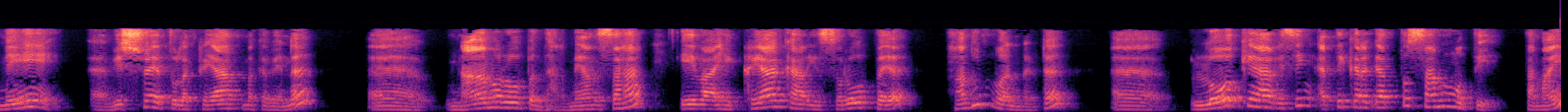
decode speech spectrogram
මේ විශ්වය තුල ක්‍රියාත්මක වෙන නාම රූප ධර්මයන් සහ ඒවාෙහි ක්‍රියාකාරී ස්වરૂපය හඳුන්වන්නට ලෝකයා විසින් ඇති කරගත්තු සම්මුති තමයි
